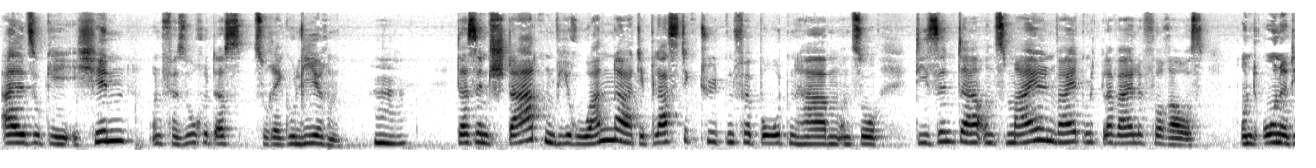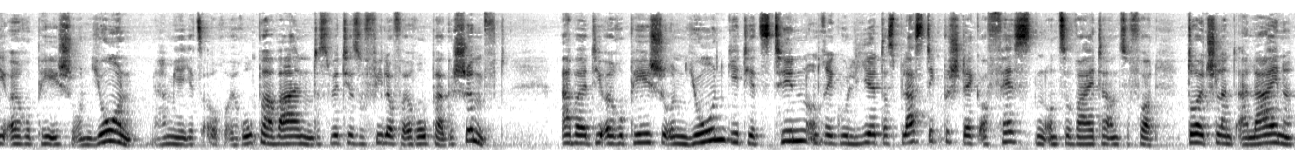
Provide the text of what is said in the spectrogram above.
also gehe ich hin und versuche das zu regulieren. Hm. Da sind Staaten wie Ruanda, die Plastiktüten verboten haben und so, die sind da uns meilenweit mittlerweile voraus. Und ohne die Europäische Union, wir haben ja jetzt auch Europawahlen und es wird hier so viel auf Europa geschimpft, aber die Europäische Union geht jetzt hin und reguliert das Plastikbesteck auf Festen und so weiter und so fort. Deutschland alleine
